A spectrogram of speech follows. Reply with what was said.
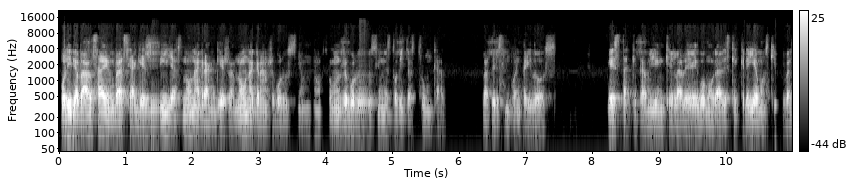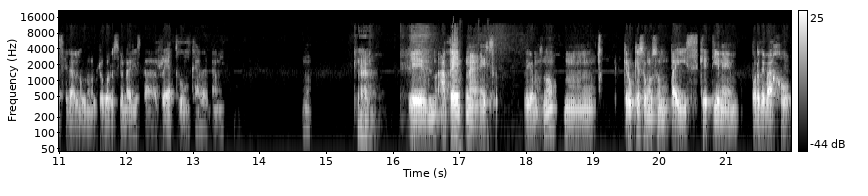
Bolivia avanza en base a guerrillas, no una gran guerra, no una gran revolución, ¿no? Son revoluciones toditas truncadas, las del 52. Esta que también, que la de Evo Morales, que creíamos que iba a ser algo revolucionario, está reatruncada también, ¿no? Claro. Eh, apenas eso, digamos, ¿no? Creo que somos un país que tiene por debajo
